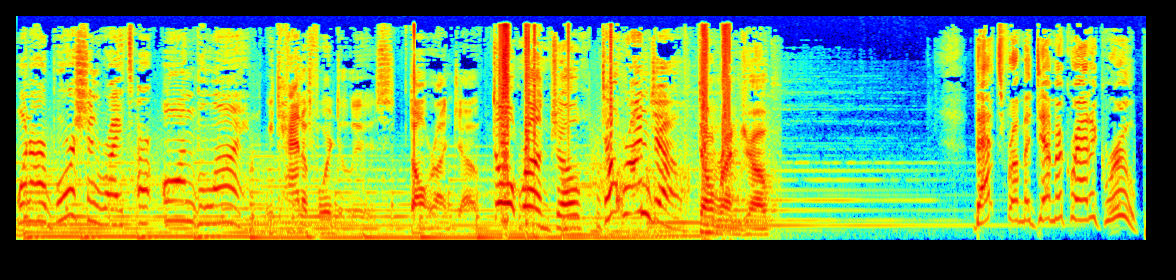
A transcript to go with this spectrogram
when our abortion rights are on the line. We can't afford to lose. Don't run, Joe. Don't run, Joe. Don't run, Joe. Don't run, Joe. That's from a Democratic group.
